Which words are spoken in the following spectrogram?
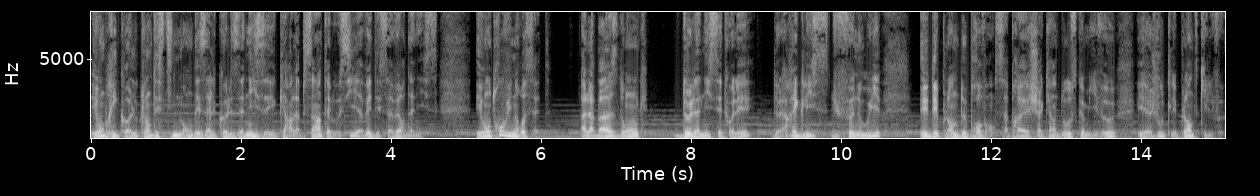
Et on bricole clandestinement des alcools anisés, car l'absinthe, elle aussi, avait des saveurs d'anis. Et on trouve une recette. À la base, donc, de l'anis étoilé, de la réglisse, du fenouil et des plantes de Provence. Après, chacun dose comme il veut et ajoute les plantes qu'il veut.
